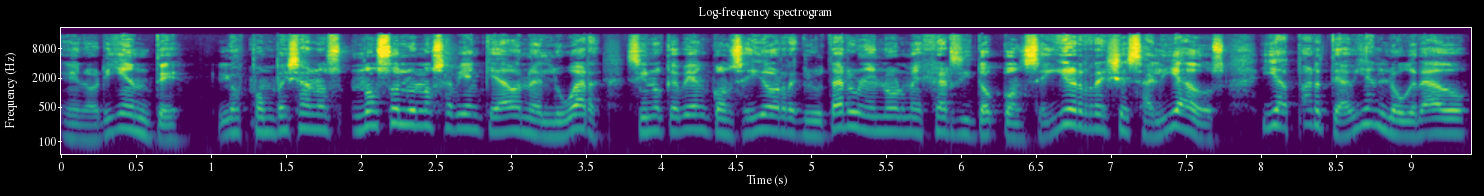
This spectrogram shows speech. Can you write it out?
en Oriente, los pompeyanos no solo no se habían quedado en el lugar, sino que habían conseguido reclutar un enorme ejército, conseguir reyes aliados y aparte habían logrado,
